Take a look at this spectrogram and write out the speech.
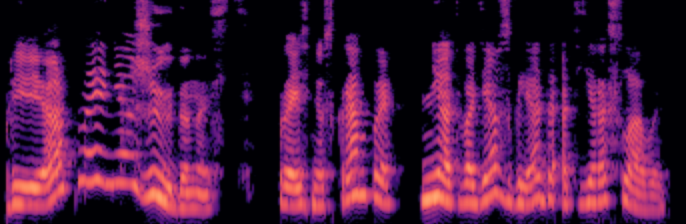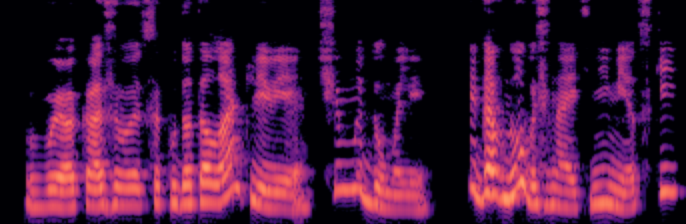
«Приятная неожиданность», — произнес Крампе, не отводя взгляда от Ярославы. «Вы, оказывается, куда талантливее, чем мы думали. И давно вы знаете немецкий?»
